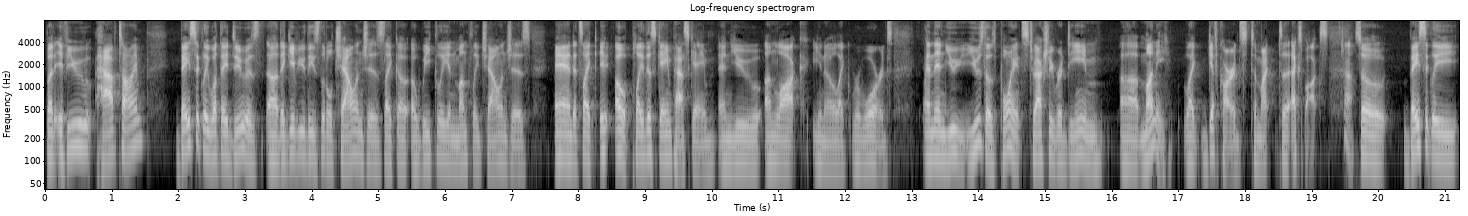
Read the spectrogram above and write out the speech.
But if you have time, basically what they do is uh, they give you these little challenges, like a, a weekly and monthly challenges. And it's like, it, oh, play this Game Pass game, and you unlock, you know, like rewards. And then you use those points to actually redeem uh, money, like gift cards to my to Xbox. Huh. So basically,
